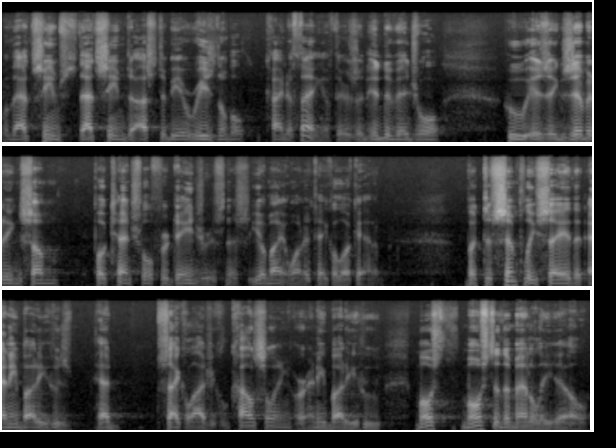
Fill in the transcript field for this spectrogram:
Well, that seems, that seemed to us to be a reasonable kind of thing. If there's an individual who is exhibiting some potential for dangerousness, you might want to take a look at him. But to simply say that anybody who's had psychological counseling or anybody who, most, most of the mentally ill,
